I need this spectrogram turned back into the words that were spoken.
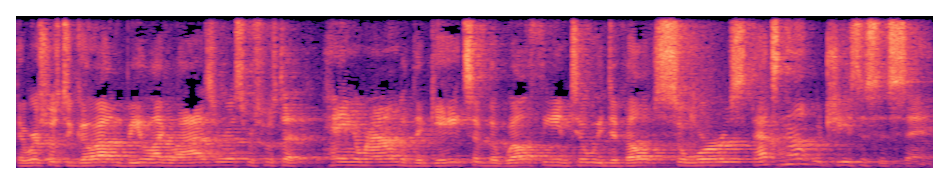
that we're supposed to go out and be like Lazarus, we're supposed to hang around at the gates of the wealthy until we develop sores. That's not what Jesus is saying.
